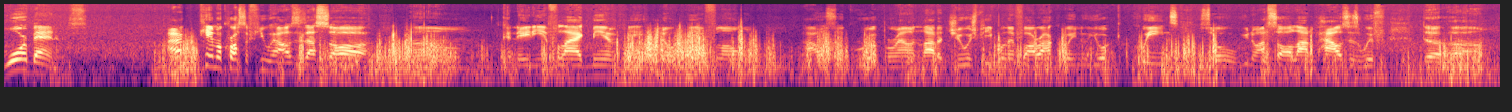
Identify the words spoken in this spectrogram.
War banners. I came across a few houses. I saw um, Canadian flag being, you know, being flown. I also grew up around a lot of Jewish people in Far Rockaway, New York, Queens. So, you know, I saw a lot of houses with the, um,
